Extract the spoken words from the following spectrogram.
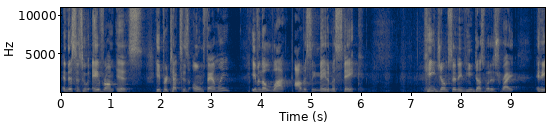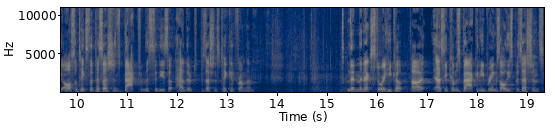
And this is who Avram is. He protects his own family, even though Lot obviously made a mistake. He jumps in and he does what is right. And he also takes the possessions back from the cities that had their possessions taken from them. Then the next story, he come, uh, as he comes back and he brings all these possessions,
